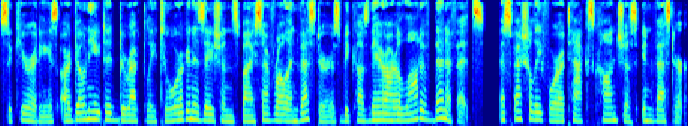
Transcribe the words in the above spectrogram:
Securities are donated directly to organizations by several investors because there are a lot of benefits, especially for a tax conscious investor.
